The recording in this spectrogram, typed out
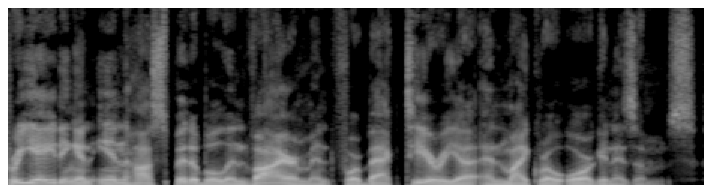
creating an inhospitable environment for bacteria and microorganisms.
